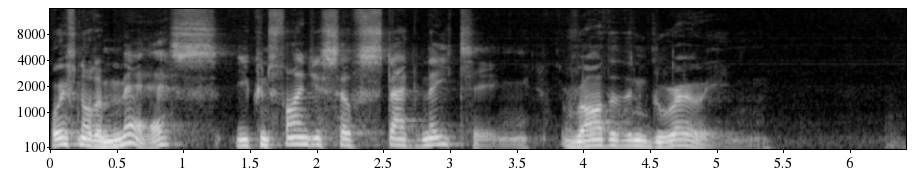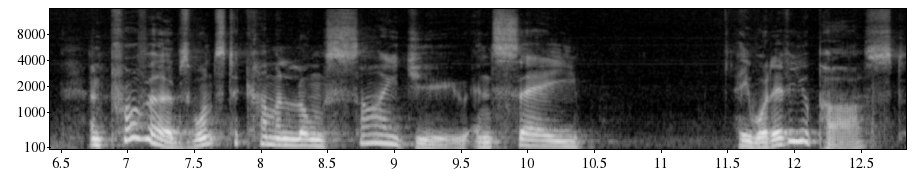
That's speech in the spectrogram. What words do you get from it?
Or if not a mess, you can find yourself stagnating rather than growing. And Proverbs wants to come alongside you and say, hey, whatever your past,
